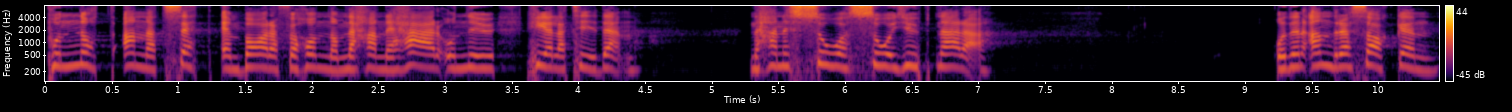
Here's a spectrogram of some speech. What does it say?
på något annat sätt än bara för honom när han är här och nu hela tiden? När han är så, så djupt nära. Och den andra saken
